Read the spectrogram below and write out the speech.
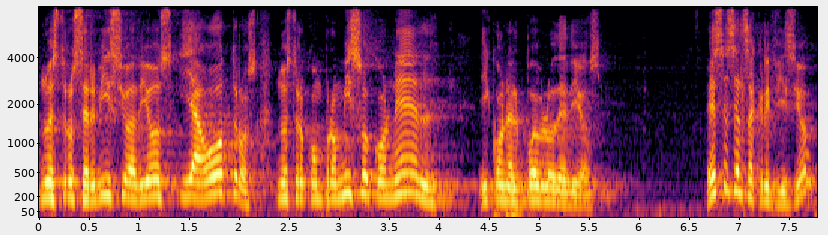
nuestro servicio a Dios y a otros, nuestro compromiso con Él y con el pueblo de Dios. Ese es el sacrificio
